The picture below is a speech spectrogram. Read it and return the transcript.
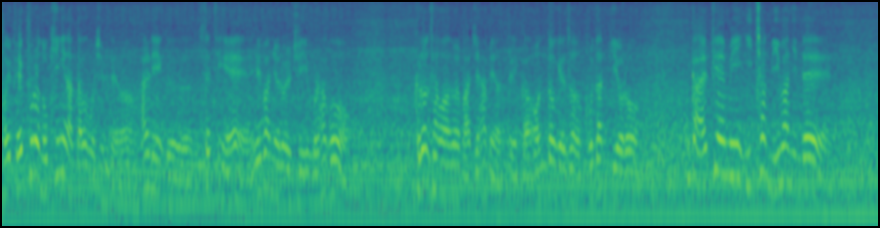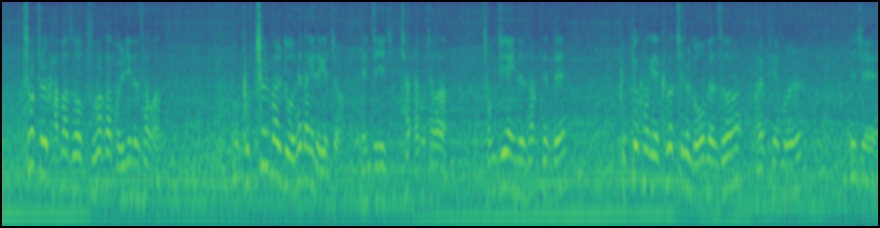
거의 100% 노킹이 난다고 보시면 돼요. 할리 그 세팅에 일반유를 주입을 하고 그런 상황을 맞이하면 그러니까 언덕에서 고단 기어로 그러니까 RPM이 2000 미만인데 스로틀을 감아서 부하가 걸리는 상황 뭐 급출발도 해당이 되겠죠 엔진이 차, 자동차가 정지해 있는 상태인데 급격하게 크러치를 놓으면서 RPM을 이제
